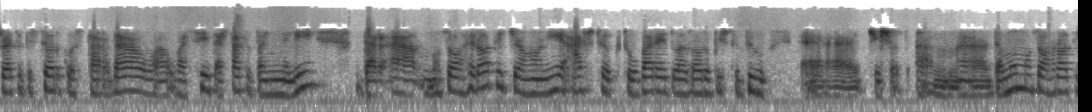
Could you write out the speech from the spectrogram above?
صورت بسیار گسترده و وسیع در سطح بین‌المللی در مظاهرات جهانی 8 اکتبر 2022 چی شد در مظاهرات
